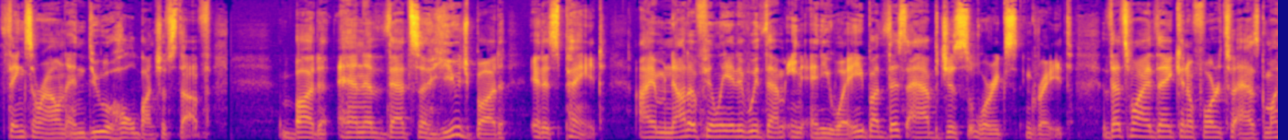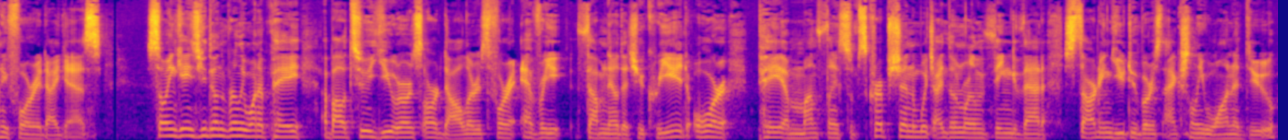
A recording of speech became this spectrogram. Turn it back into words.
things around and do a whole bunch of stuff. But, and that's a huge but, it is paid. I am not affiliated with them in any way, but this app just works great. That's why they can afford to ask money for it, I guess. So in case you don't really want to pay about 2 euros or dollars for every thumbnail that you create or pay a monthly subscription, which I don't really think that starting YouTubers actually want to do,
